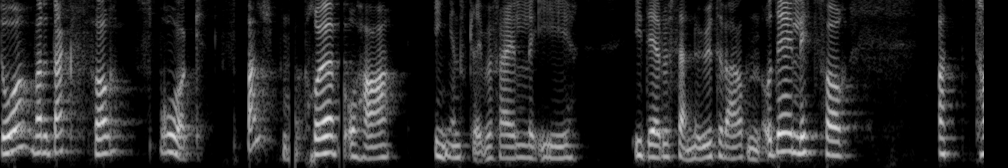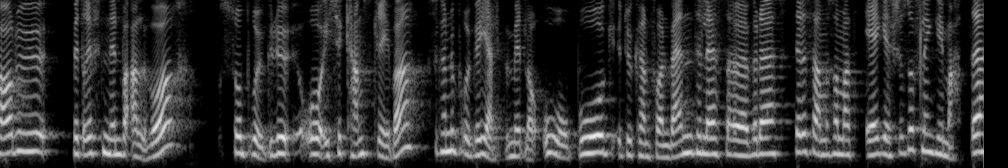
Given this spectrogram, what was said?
Da var det dags for språkspalten. Prøv å ha ingen skrivefeil i, i det du sender ut til verden. Og det er litt for at tar du bedriften din på alvor, så bruker du, og ikke kan skrive, så kan du bruke hjelpemidler. Ordbok, du kan få en venn til å lese over det. Det er det samme som at jeg er ikke så flink i matte,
